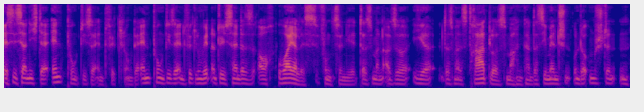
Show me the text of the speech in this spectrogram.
es ist ja nicht der Endpunkt dieser Entwicklung. Der Endpunkt dieser Entwicklung wird natürlich sein, dass es auch wireless funktioniert, dass man also hier, dass man es drahtlos machen kann, dass die Menschen unter Umständen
